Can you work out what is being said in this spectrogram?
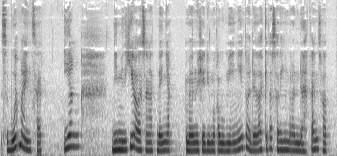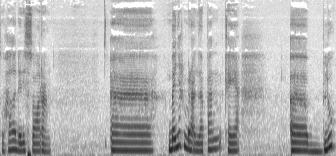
sebuah mindset yang dimiliki oleh sangat banyak manusia di muka bumi ini itu adalah kita sering merendahkan suatu hal dari seseorang. Uh, banyak beranggapan kayak uh, blue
